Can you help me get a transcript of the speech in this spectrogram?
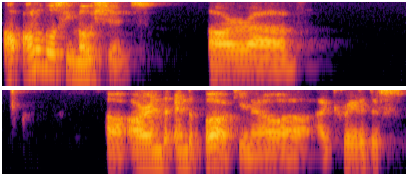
all, all of those emotions are um, uh, are in the in the book you know uh, i created this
